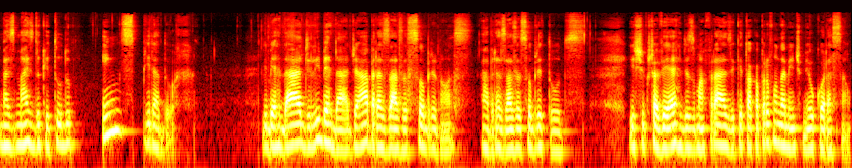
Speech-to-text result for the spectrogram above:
mas mais do que tudo, inspirador. Liberdade, liberdade, abra as asas sobre nós. abra as asas sobre todos. E Chico Xavier diz uma frase que toca profundamente meu coração:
